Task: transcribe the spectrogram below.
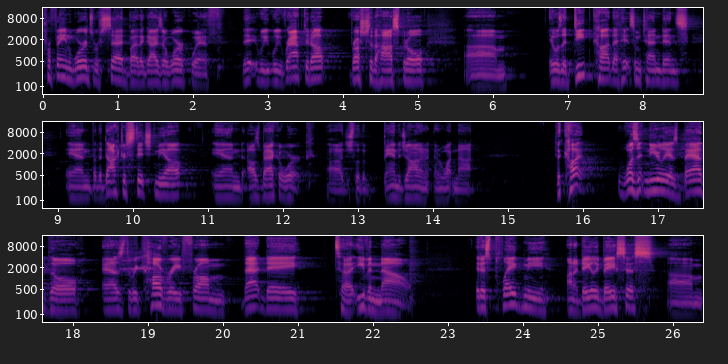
profane words were said by the guys I work with, they, we, we wrapped it up rushed to the hospital. Um, it was a deep cut that hit some tendons, and but the doctor stitched me up, and I was back at work, uh, just with a bandage on and, and whatnot. The cut wasn't nearly as bad though as the recovery from that day to even now. It has plagued me on a daily basis, um,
